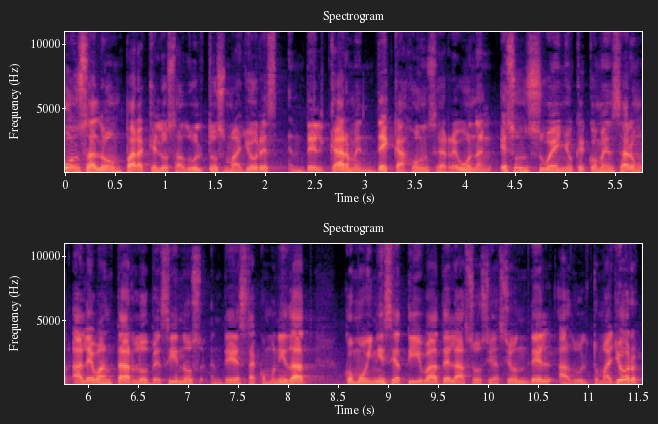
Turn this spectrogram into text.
Un salón para que los adultos mayores del Carmen de Cajón se reúnan es un sueño que comenzaron a levantar los vecinos de esta comunidad como iniciativa de la Asociación del Adulto Mayor.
